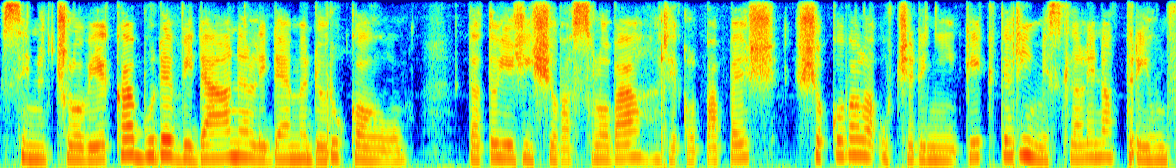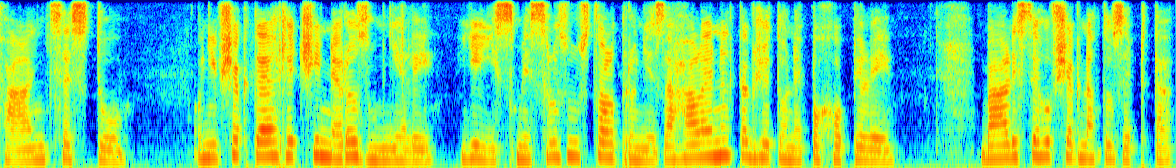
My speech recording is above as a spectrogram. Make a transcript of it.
Syn člověka bude vydán lidem do rukou. Tato Ježíšova slova, řekl papež, šokovala učedníky, kteří mysleli na triumfální cestu. Oni však té řeči nerozuměli, její smysl zůstal pro ně zahalen, takže to nepochopili. Báli se ho však na to zeptat.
